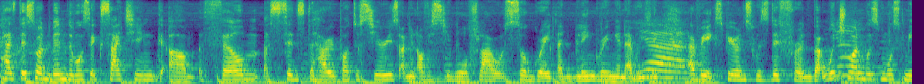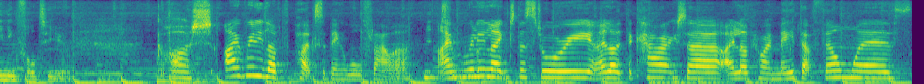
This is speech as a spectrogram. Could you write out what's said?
Has this one been the most exciting um, film since the Harry Potter series? I mean, obviously Wallflower was so great and bling ring and everything. Yeah. Every experience was different, but which Yeah. one was most meaningful to you? Gosh, I really love the perks of being a wallflower. I really liked the story. I liked the character. I love who I made that film with.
